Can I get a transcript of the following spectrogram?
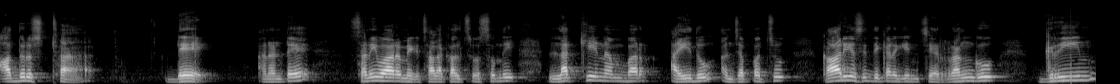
అదృష్ట డే అనంటే శనివారం మీకు చాలా కలిసి వస్తుంది. లక్కీ నంబర్ ఐదు అని చెప్పొచ్చు. కార్యసిద్ధి కలిగించే రంగు గ్రీన్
